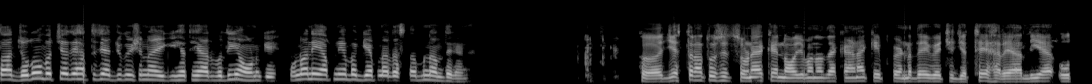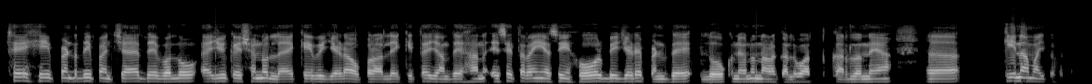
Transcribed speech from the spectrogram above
ਤਾਂ ਜਦੋਂ ਬੱਚੇ ਦੇ ਹੱਥ 'ਚ ਐਜੂਕੇਸ਼ਨ ਆਏਗੀ, ਹਥਿਆਰ ਵਧੀਆ ਹੋਣਗੇ ਉਹਨਾਂ ਨੇ ਆਪਣੇ ਆਪ ਅੱਗੇ ਆਪਣਾ ਰਸਤਾ ਬਣਾਉਂਦੇ ਰਹਿਣਾ। ਜਿਸ ਤਰ੍ਹਾਂ ਤੁਸੀਂ ਸੁਣਿਆ ਕਿ ਨੌਜਵਾਨਾਂ ਦਾ ਕਹਿਣਾ ਕਿ ਪਿੰਡ ਦੇ ਵਿੱਚ ਜਿੱਥੇ ਹਰਿਆਲੀ ਹੈ ਉੱਥੇ ਹੀ ਪਿੰਡ ਦੀ ਪੰਚਾਇਤ ਦੇ ਵੱਲੋਂ ਐਜੂਕੇਸ਼ਨ ਨੂੰ ਲੈ ਕੇ ਵੀ ਜਿਹੜਾ ਉਪਰਾਲੇ ਕੀਤੇ ਜਾਂਦੇ ਹਨ। ਇਸੇ ਤਰ੍ਹਾਂ ਹੀ ਅਸੀਂ ਹੋਰ ਵੀ ਜਿਹੜੇ ਪਿੰਡ ਦੇ ਲੋਕ ਨੇ ਉਹਨਾਂ ਨਾਲ ਗੱਲਬਾਤ ਕਰ ਲੈਂਦੇ ਆ ਕੀ ਨਾਮ ਹੈ ਜੀ ਤੁਹਾਡਾ?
